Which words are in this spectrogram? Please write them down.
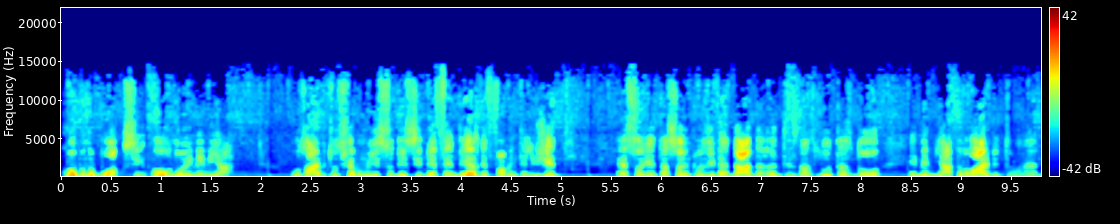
como no boxe ou no MMA. Os árbitros chamam isso de se defender de forma inteligente. Essa orientação, inclusive, é dada antes das lutas do MMA pelo árbitro, né?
